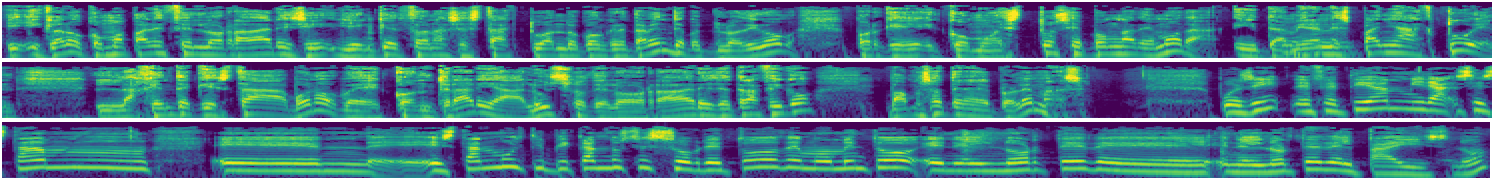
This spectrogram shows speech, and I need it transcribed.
Y, y claro, ¿cómo aparecen los radares y, y en qué zonas se está actuando concretamente? Pues lo digo porque como esto se ponga de moda y también en España actúen la gente que está, bueno, eh, contraria al uso de los radares de tráfico, vamos a tener problemas. Pues sí, efectivamente, mira, se están eh, están multiplicándose sobre todo de momento en el norte de en el norte del país, ¿no?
